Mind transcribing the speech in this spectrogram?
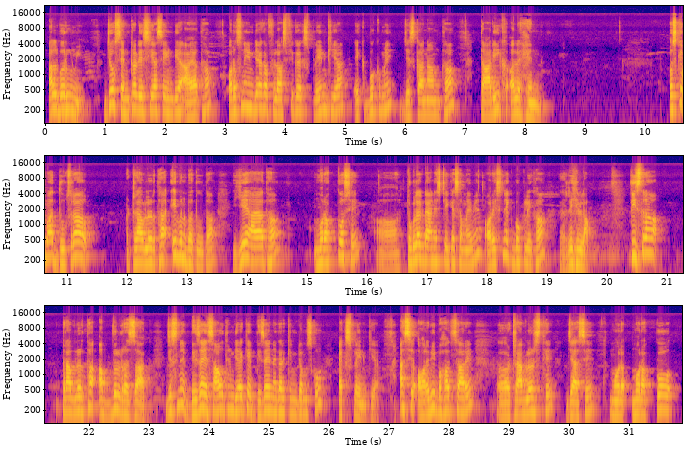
अलबरूनी, जो सेंट्रल एशिया से इंडिया आया था और उसने इंडिया का फिलॉसफी को एक्सप्लेन किया एक बुक में, जिसका नाम था तारीख अल हिंद। उसके बाद दूसरा ट्रैवलर था इब्न बतूता, ये आया था मोरक्को से तुगलक डायनेस्टी के समय में और इसने एक बुक लिखा रिहला। तीसरा ट्रैवलर था अब्दुल रज़ाक, जिसने विजय साउथ इंडिया के विजयनगर किंगडम्स को एक्सप्लेन किया। ऐसे और भी बहुत सारे ट्रैवलर्स थे, जैसे मोरक्को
